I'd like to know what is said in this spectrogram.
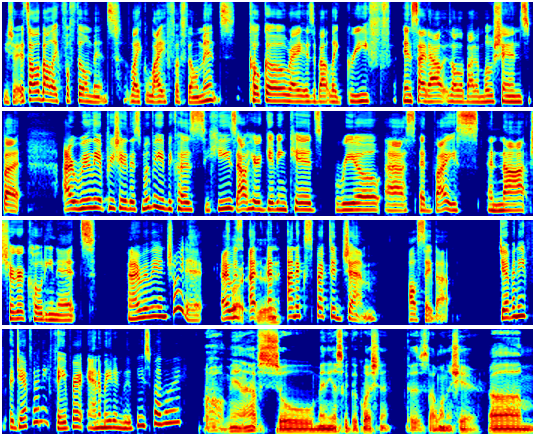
you should. It's all about like fulfillment, like life fulfillment. Coco, right, is about like grief. Inside Out is all about emotions. But I really appreciate this movie because he's out here giving kids real ass advice and not sugarcoating it. And I really enjoyed it. I was yeah. an unexpected gem. I'll say that. Do you have any? Do you have any favorite animated movies, by the way? Oh man, I have so many. That's a good question because I want to share. Um,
